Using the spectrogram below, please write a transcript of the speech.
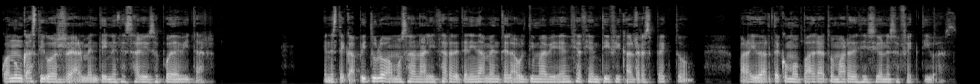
¿Cuándo un castigo es realmente innecesario y se puede evitar? En este capítulo vamos a analizar detenidamente la última evidencia científica al respecto para ayudarte como padre a tomar decisiones efectivas.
